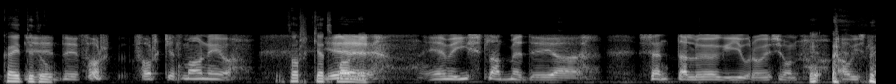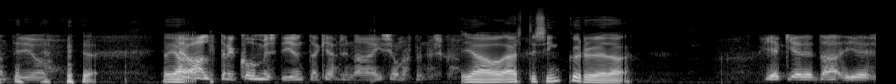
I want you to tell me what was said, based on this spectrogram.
hvað heitir þú? Ég heiti Þor, Þorkell Máni og Þorkell ég, Máni ég er með Ísland með því að senda lög í Eurovision á Íslandi og ég hef Já, aldrei komist í undakefnina í sjónarspunni sko. já, ertu synguru eða? Ég ger þetta, ég,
